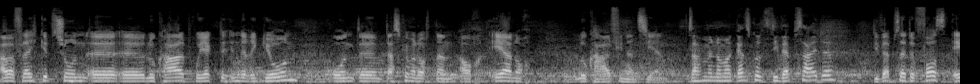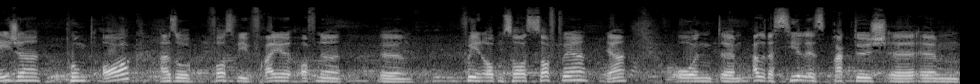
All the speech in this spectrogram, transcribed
aber vielleicht gibt es schon äh, äh, lokal Projekte in der Region und äh, das können wir doch dann auch eher noch lokal finanzieren. Sagen wir nochmal ganz kurz die Webseite. Die Webseite forceasia.org, also Force wie freie, offene, äh, Free and Open Source Software. Ja? Und ähm, also das Ziel ist praktisch, äh, ähm,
